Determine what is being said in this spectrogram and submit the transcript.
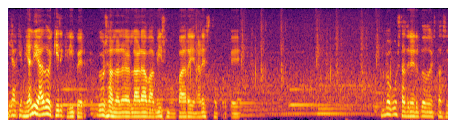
Mira, que me ha liado aquí el creeper. Voy a usar la, la grava mismo para rellenar esto, porque... No me gusta tener todo esto así.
